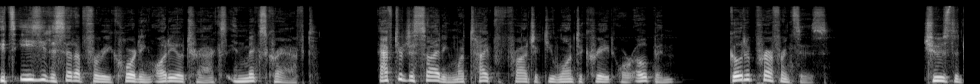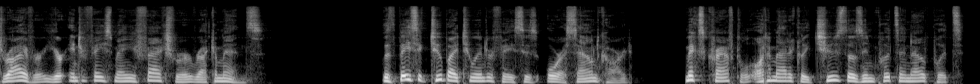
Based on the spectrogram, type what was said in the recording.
It's easy to set up for recording audio tracks in Mixcraft. After deciding what type of project you want to create or open, go to Preferences. Choose the driver your interface manufacturer recommends. With basic 2x2 interfaces or a sound card, Mixcraft will automatically choose those inputs and outputs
